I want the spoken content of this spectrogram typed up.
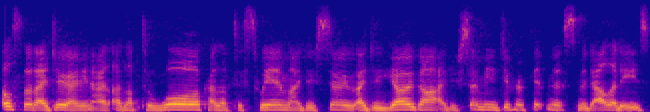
else that I do. I mean, I, I love to walk, I love to swim, I do so, I do yoga, I do so many different fitness modalities.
